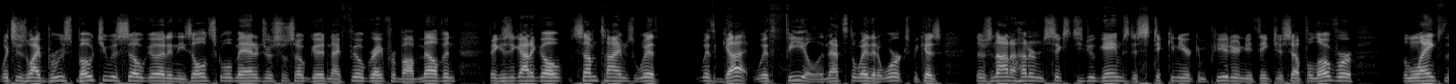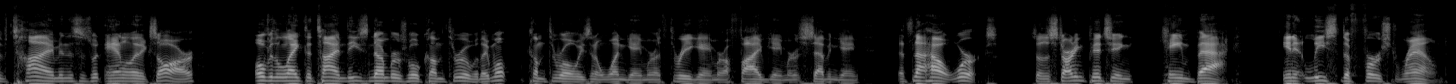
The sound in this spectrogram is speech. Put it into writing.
which is why Bruce Bochy was so good and these old school managers are so good. And I feel great for Bob Melvin because you got to go sometimes with with gut, with feel, and that's the way that it works because there's not 162 games to stick in your computer and you think to yourself, well, over the length of time, and this is what analytics are, over the length of time, these numbers will come through. Well, they won't come through always in a one game or a three game or a five game or a seven game. That's not how it works. So the starting pitching came back in at least the first round.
